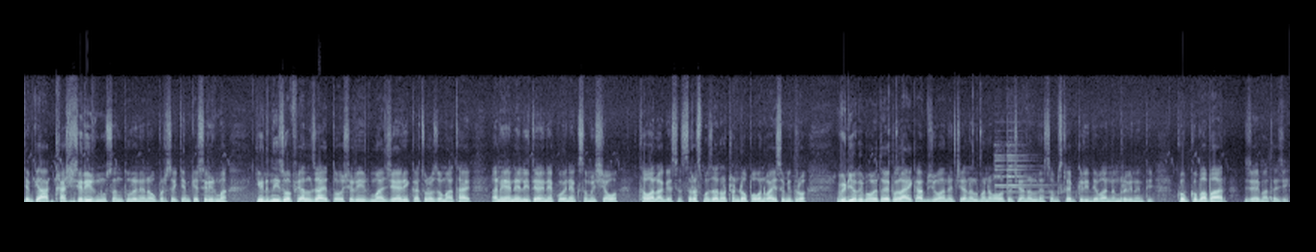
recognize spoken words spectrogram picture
કેમ કે આખા શરીરનું સંતુલન એના ઉપર છે. કેમ કે શરીરમાં કિડની જો ફેલ જાય તો શરીરમાં ઝેરી કચરો જમા થાય અને એને લીધે એને કોઈને સમસ્યાઓ થવા લાગે છે. સરસ મજાનો ઠંડો પવન વાય છે મિત્રો. વીડિયો ગમ્યો હોય તો એક લાઇક આપજો અને ચેનલમાં નવા હોય તો ચેનલને સબસ્ક્રાઈબ કરી દેવા. નમ્ર વિનંતી. ખૂબ ખૂબ આભાર. જય માતાજી.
